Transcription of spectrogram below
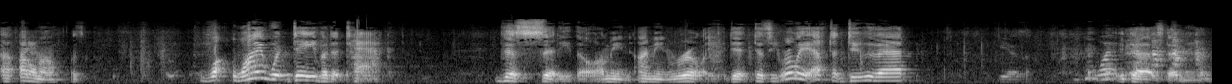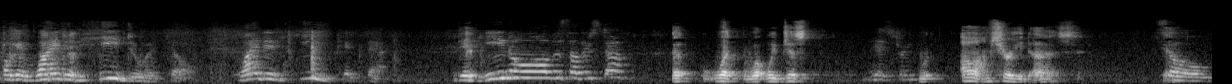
I don't know. Why would David attack this city, though? I mean, I mean, really, does he really have to do that? Yes. What? He does, doesn't he? Okay, why did he do it though? Why did he pick that? Did he know all this other stuff? Uh, what what we've just History? Oh, I'm sure he does. So,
